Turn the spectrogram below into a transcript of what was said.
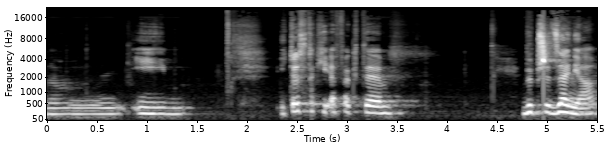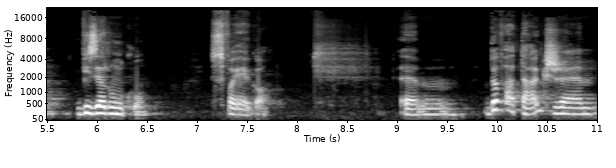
Mm, I, i to jest taki efekt e, wyprzedzenia wizerunku swojego. Bywa tak, że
